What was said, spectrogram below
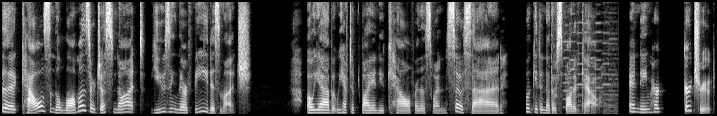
the cows and the llamas are just not using their feed as much. Oh, yeah, but we have to buy a new cow for this one. So sad. We'll get another spotted cow and name her Gertrude.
